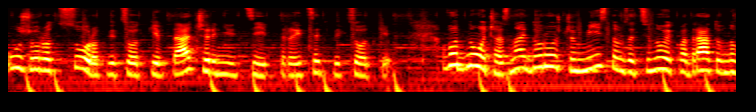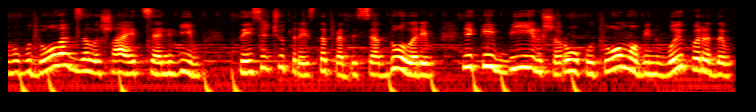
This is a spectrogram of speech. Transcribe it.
Ужгород 40% та Чернівці 30%. Водночас найдорожчим містом за ціною квадрату в новобудовах залишається Львів. 1350 доларів, який більше року тому він випередив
